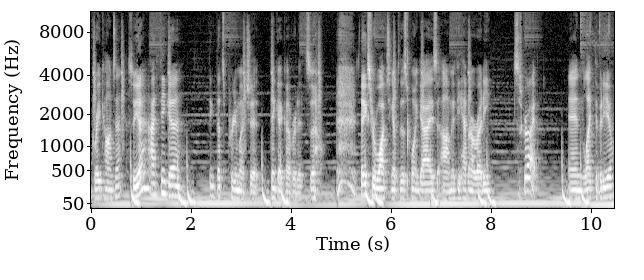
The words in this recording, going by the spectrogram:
Great content. So yeah, I think uh, I think that's pretty much it. I think I covered it. So thanks for watching up to this point, guys. Um, if you haven't already, subscribe and like the video.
